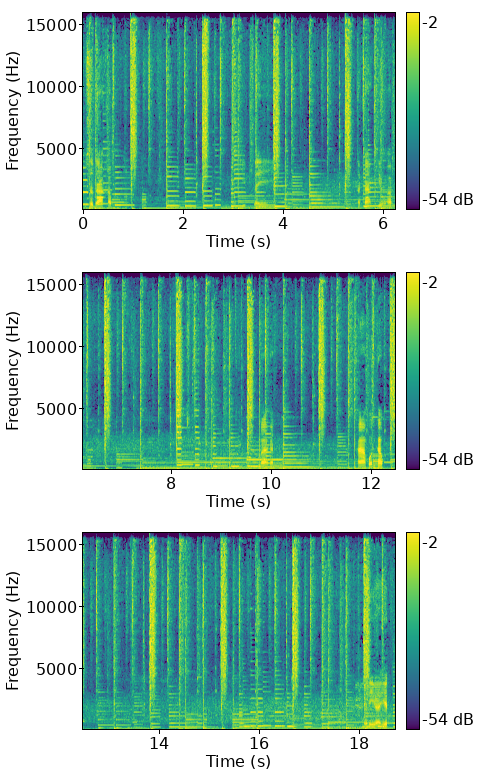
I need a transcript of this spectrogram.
สุดสัปดาห์ครับ เก็บใส่ตะกร้าเขียวครับ มากันหาคนครับวันนี้ก็เฮ็ด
